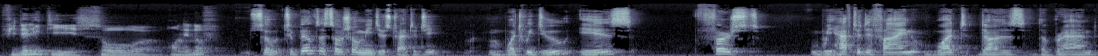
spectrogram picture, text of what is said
fidelity is so uh, on and off. So, to build a social media strategy, what we do is first we have to define what does the brand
